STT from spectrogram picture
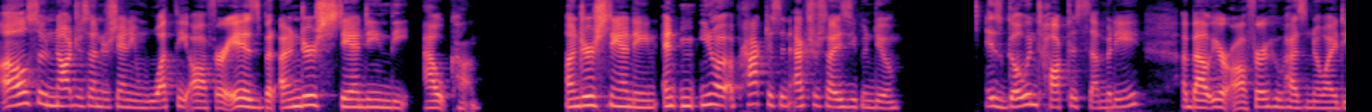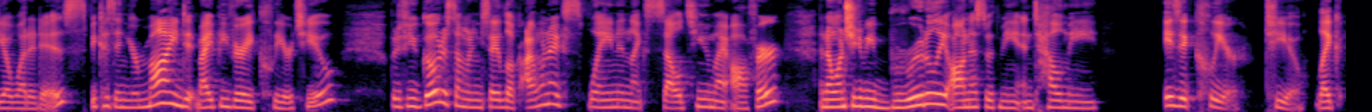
also not just understanding what the offer is, but understanding the outcome. Understanding, and mm, you know, a practice and exercise you can do is go and talk to somebody about your offer who has no idea what it is, because in your mind, it might be very clear to you. But if you go to someone and you say, look, I want to explain and like sell to you my offer, and I want you to be brutally honest with me and tell me, is it clear to you? Like,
